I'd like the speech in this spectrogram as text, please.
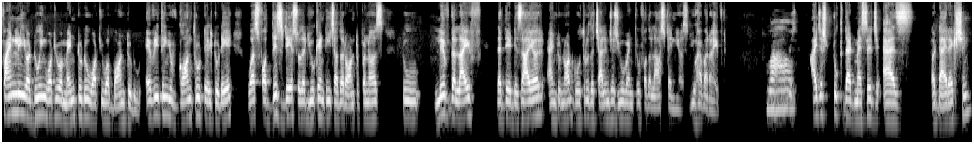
finally you're doing what you were meant to do what you were born to do. Everything you've gone through till today was for this day so that you can teach other entrepreneurs to live the life that they desire and to not go through the challenges you went through for the last 10 years. You have arrived. Wow. I just took that message as a direction.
